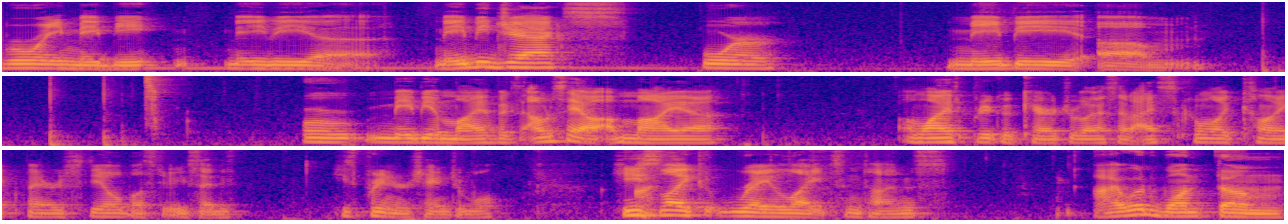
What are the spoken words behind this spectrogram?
Rory. Maybe maybe uh, maybe Jax or maybe um or maybe a Maya. I would say a, Maya. Amaya's a pretty good character. Like I said, I kind of like kind of like Commander Steel, but he said he's, he's pretty interchangeable. He's like Ray Light sometimes. I would want them.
